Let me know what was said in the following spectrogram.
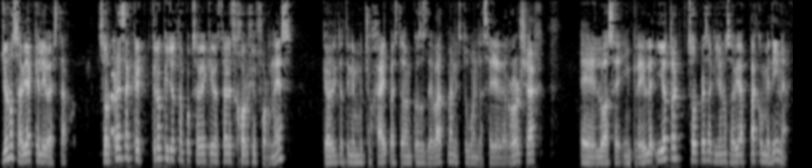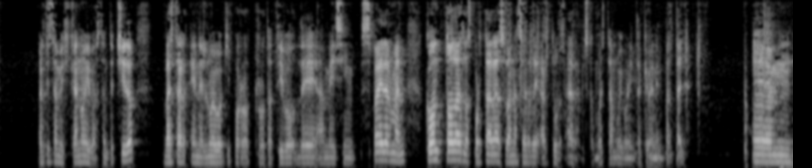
Yo no sabía que él iba a estar. Sorpresa que creo que yo tampoco sabía que iba a estar es Jorge Fornés, que ahorita tiene mucho hype, ha estado en cosas de Batman, estuvo en la serie de Rorschach, eh, lo hace increíble. Y otra sorpresa que yo no sabía, Paco Medina, artista mexicano y bastante chido, va a estar en el nuevo equipo ro- rotativo de Amazing Spider-Man. Con todas las portadas van a ser de Arthur Adams, como esta muy bonita que ven en pantalla. Em,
